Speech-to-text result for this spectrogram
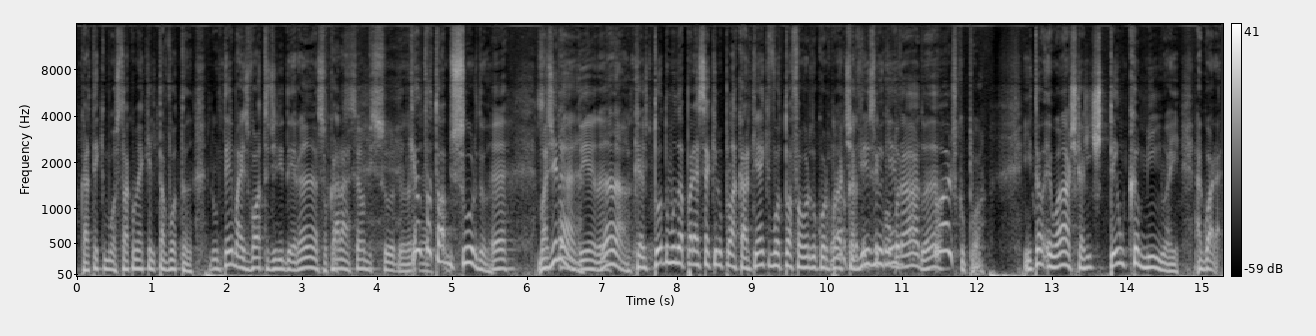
O cara tem que mostrar como é que ele está votando. Não tem mais voto de liderança, o cara. Isso é um absurdo, né? Que é um total absurdo. É. Imagina. Esconder, né? Não, não. Que todo mundo aparece aqui no placar. Quem é que votou a favor do Claro, o cara corporativismo? e cobrado, é. Lógico, pô. Então, eu acho que a gente tem um caminho aí. Agora,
